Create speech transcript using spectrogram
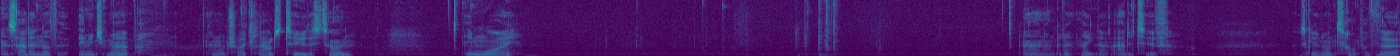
let's add another image map. And we'll try clouds 2 this time. In Y and I'm going to make that additive. It's going on top of there.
